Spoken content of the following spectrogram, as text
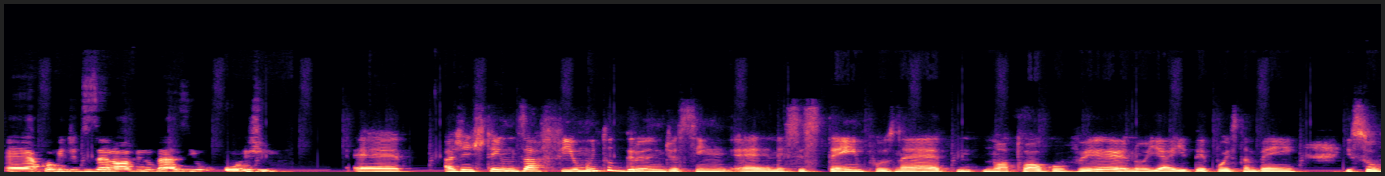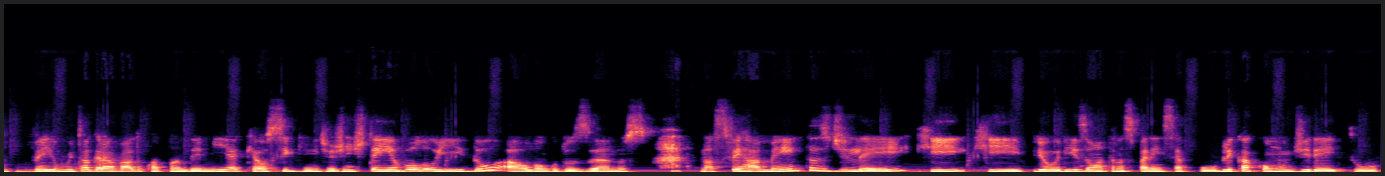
é, a Covid-19 no Brasil hoje? É, a gente tem um desafio muito grande, assim, é, nesses tempos, né, no atual governo, e aí depois também isso veio muito agravado com a pandemia, que é o seguinte: a gente tem evoluído ao longo dos anos nas ferramentas de lei que, que priorizam a transparência pública como um direito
